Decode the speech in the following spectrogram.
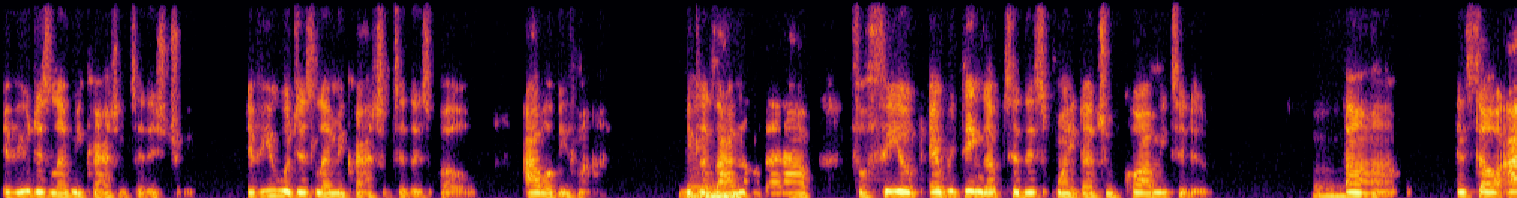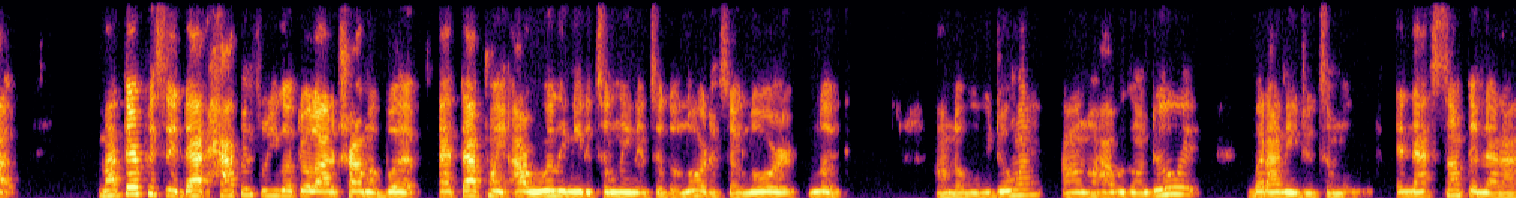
if you just let me crash into this tree, if you would just let me crash into this pole, I will be fine. Because mm-hmm. I know that I've fulfilled everything up to this point that you've called me to do. Mm-hmm. Um, and so I my therapist said that happens when you go through a lot of trauma, but at that point I really needed to lean into the Lord and say, Lord, look, I don't know what we're doing. I don't know how we're gonna do it, but I need you to move and that's something that I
